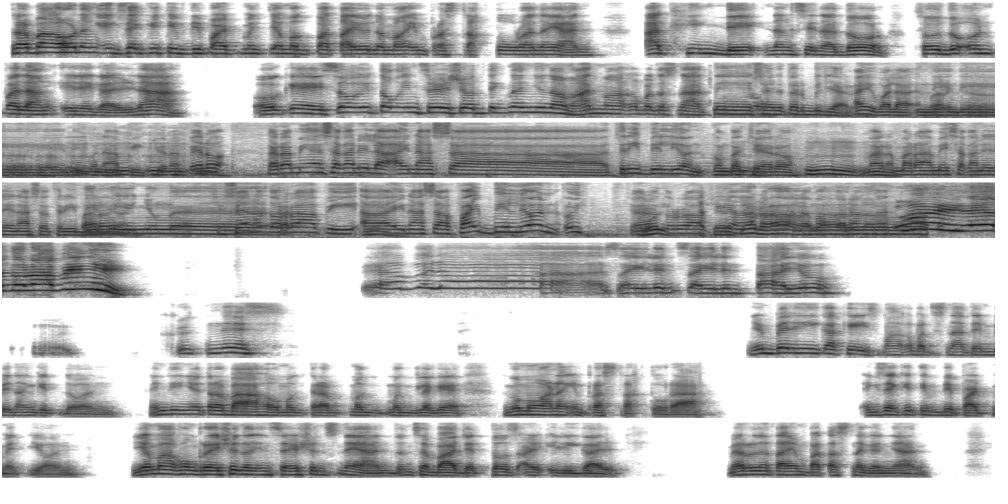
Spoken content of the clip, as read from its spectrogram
Trabaho ng executive department niya magpatayo ng mga infrastruktura na yan at hindi ng senador. So doon pa lang illegal na. Okay, so itong insertion, tignan nyo naman mga kabatas natin. ni Senator Villar. Ay, wala. Hindi, hindi, uh, hindi ko mm, na-picture. mm, mm, Pero karamihan sa kanila ay nasa 3 billion, kumbachero. Mm, mm, Mar- marami sa kanila ay nasa 3 Parang billion. yun yung... ah, Si Senator Rapi ay nasa 5 billion. Uy, Senator Senator, ha, ah, nakalamang ka wala- ng... wala- Uy, Senator Rafi! Kaya pala, silent, silent tayo. Goodness. Yung Belgica case, mga kabatas natin binanggit doon, hindi nyo trabaho magtra- mag, maglagay, gumawa ng infrastruktura. Executive Department yon. Yung mga congressional insertions na yan, doon sa budget, those are illegal. Meron na tayong batas na ganyan.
